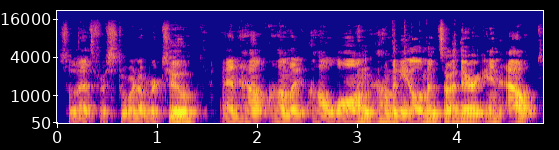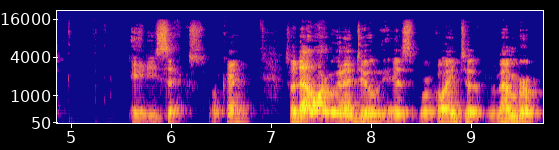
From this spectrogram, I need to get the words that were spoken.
So that's for store number two. And how, how, many, how long, how many elements are there in out? 86, okay? So now what we're going to do is we're going to remember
